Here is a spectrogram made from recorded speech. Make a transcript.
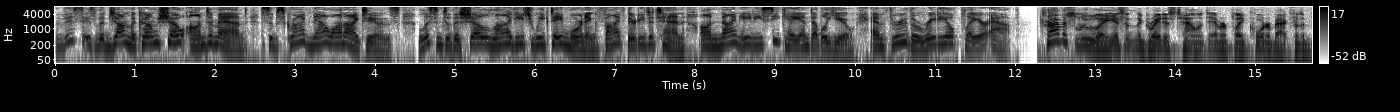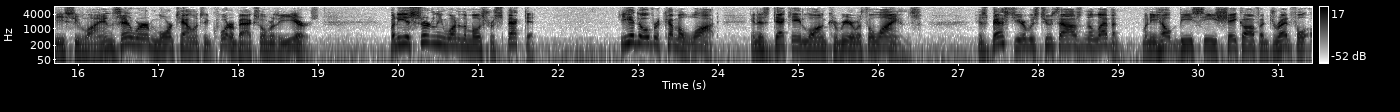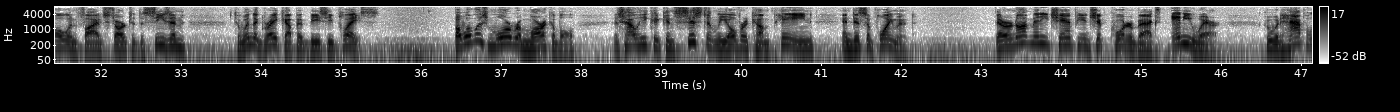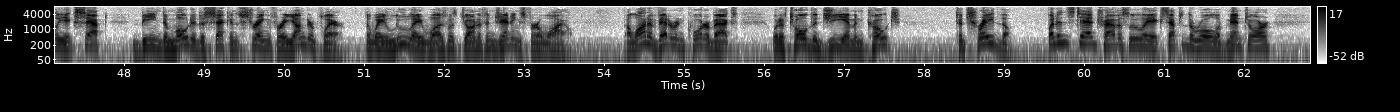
This is the Jon McComb Show on demand. Subscribe now on iTunes. Listen to the show live each weekday morning, 5:30 to 10 on 980 CKNW and through the Radio Player app. Travis Lulay isn't the greatest talent to ever play quarterback for the BC Lions. There were more talented quarterbacks over the years. But he is certainly one of the most respected. He had to overcome a lot in his decade long career with the Lions. His best year was 2011 when he helped BC shake off a dreadful 0 5 start to the season to win the Grey Cup at BC Place. But what was more remarkable is how he could consistently overcome pain and disappointment. There are not many championship quarterbacks anywhere who would happily accept being demoted to second string for a younger player, the way Lulay was with Jonathan Jennings for a while. A lot of veteran quarterbacks would have told the GM and coach to trade them. But instead, Travis Lulay accepted the role of mentor,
